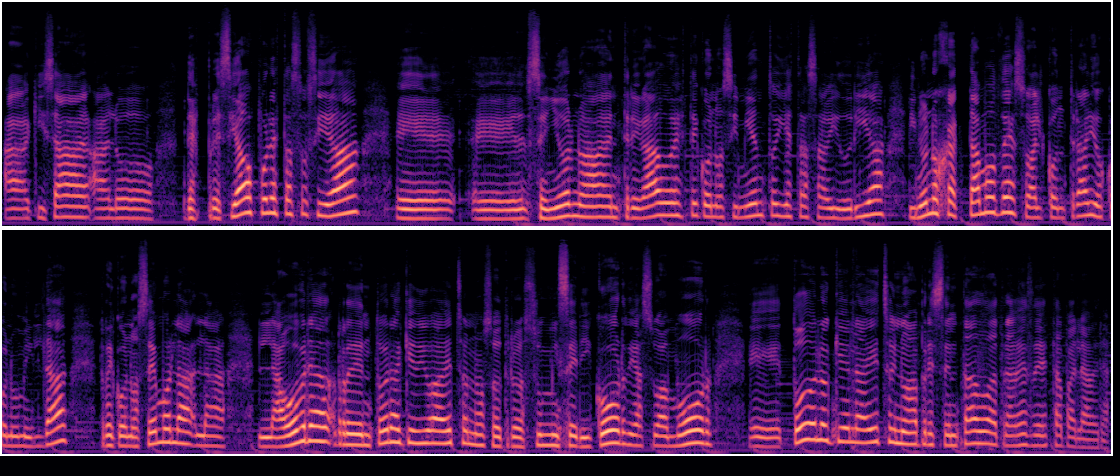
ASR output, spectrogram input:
a, quizá a los despreciados por esta sociedad. Eh, eh, el Señor nos ha entregado este conocimiento y esta sabiduría y no nos jactamos de eso, al contrario, con humildad reconocemos la, obra redentora que Dios ha hecho en nosotros, su misericordia, su amor, todo lo que Él ha hecho y nos ha presentado a través de esta palabra.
